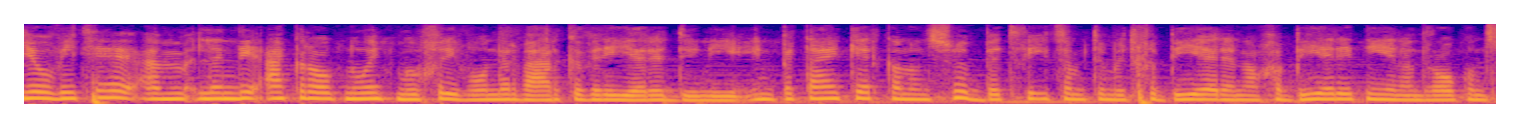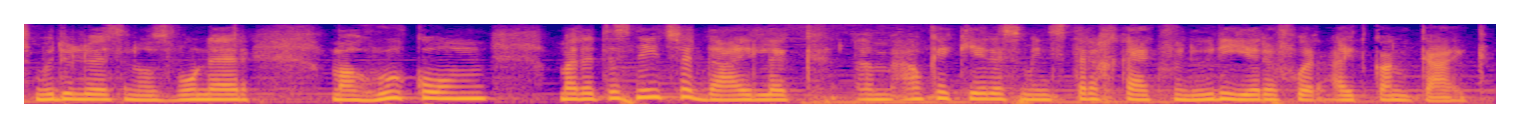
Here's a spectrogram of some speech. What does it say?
Jo, weet jy, um, Lindy, ek raak nooit moeg vir die wonderwerke wat die Here doen nie. En partykeer kan ons so bid vir iets om te moet gebeur en dan gebeur dit nie en dan raak ons moedeloos en ons wonder, maar hoekom? Maar dit is net so duidelik, um, elke keer as mens terugkyk van hoe die Here vooruit kan kyk.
